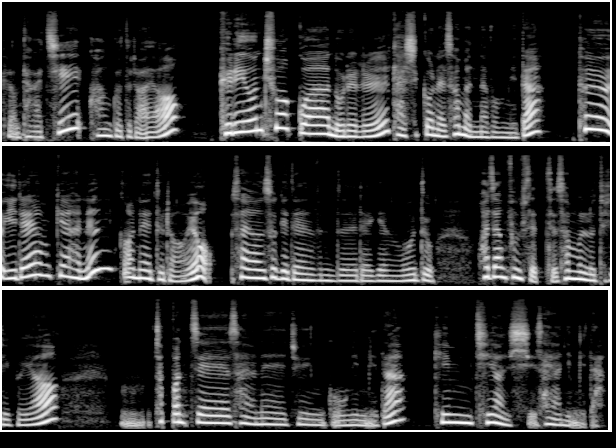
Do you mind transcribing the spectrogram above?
그럼 다 같이 광고 들어요. 그리운 추억과 노래를 다시 꺼내서 만나봅니다. 토요일에 함께하는 꺼내들어요. 사연 소개된 분들에게 모두 화장품 세트 선물로 드리고요. 음, 첫 번째 사연의 주인공입니다. 김지연 씨 사연입니다.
